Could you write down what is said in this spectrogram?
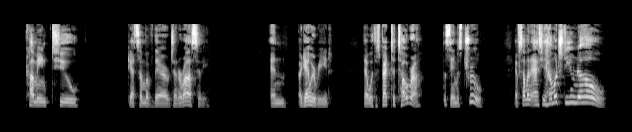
coming to get some of their generosity. And again, we read that with respect to Torah, the same is true. If someone asks you, how much do you know?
